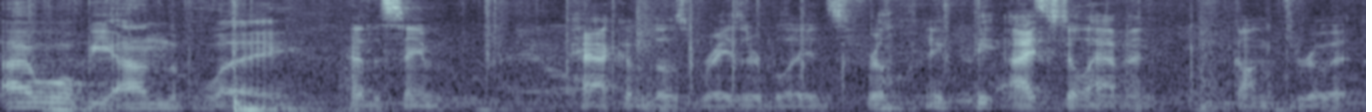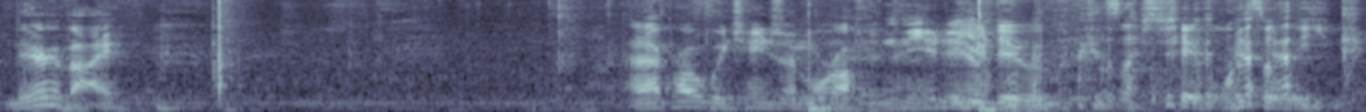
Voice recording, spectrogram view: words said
I will be on the play. Had the same pack of those razor blades for like the. I still haven't gone through it. Neither have I. And I probably change them more often than you do. You do because I shave once a week.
